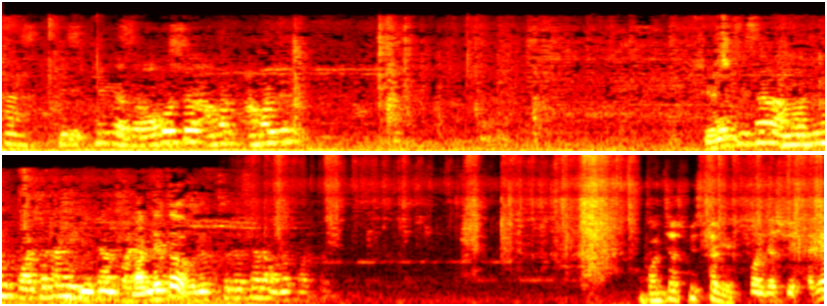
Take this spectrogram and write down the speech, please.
হ্যাঁ। ঠিক আছে অবশ্যই আমার আমার জন্য শেষ? বলছি স্যার আমার জন্য পয়সাটা আমি রিটার্ন পাই বাড়লে তো? স্যার আমার পঞ্চাশ পিস থাকে? পঞ্চাশ পিস থাকে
